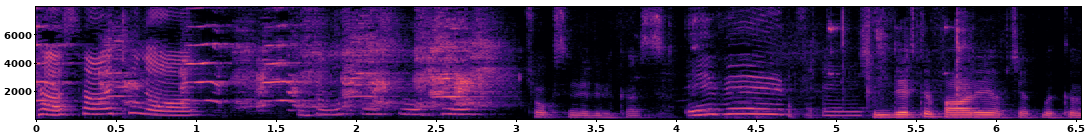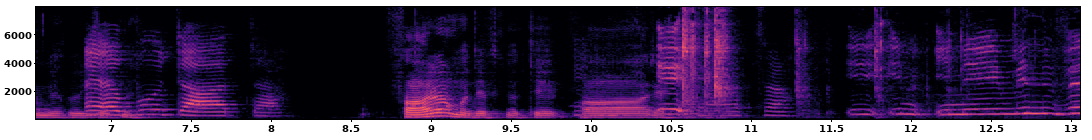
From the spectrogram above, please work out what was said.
kal sakin ol. Burada uslu uslu otur. Çok sinirli bir kaz. Evet. Şimdi Defne fare yapacak. Bakalım yapabilecek Ee, mi? bu dağda. Fare ama Defne. Te, fare. İn, ineğimin ve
